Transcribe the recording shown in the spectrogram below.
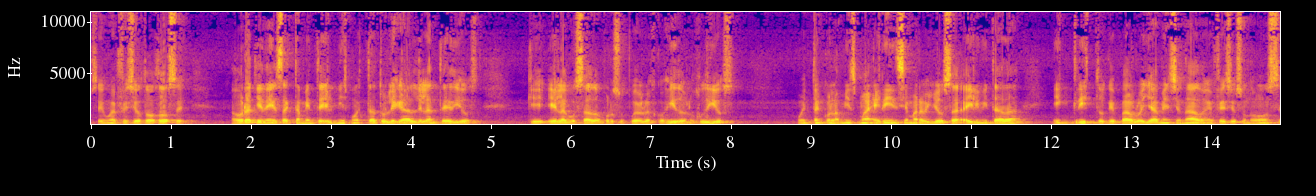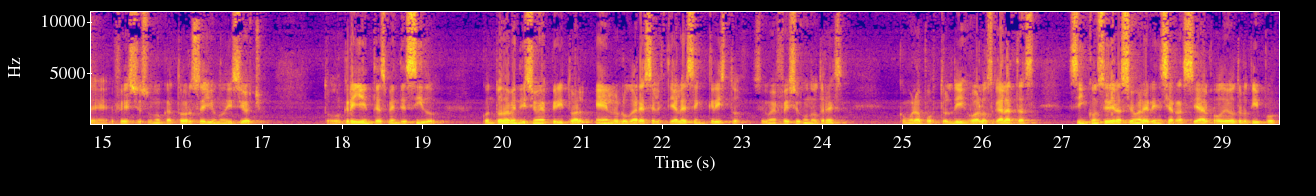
según Efesios 2.12, ahora tienen exactamente el mismo estatus legal delante de Dios que él ha gozado por su pueblo escogido, los judíos. Cuentan con la misma herencia maravillosa e ilimitada en Cristo que Pablo ya ha mencionado en Efesios 1.11, Efesios 1.14 y 1.18. Todo creyente es bendecido con toda bendición espiritual en los lugares celestiales en Cristo, según Efesios 1.3. Como el apóstol dijo a los Gálatas, sin consideración a la herencia racial o de otro tipo,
